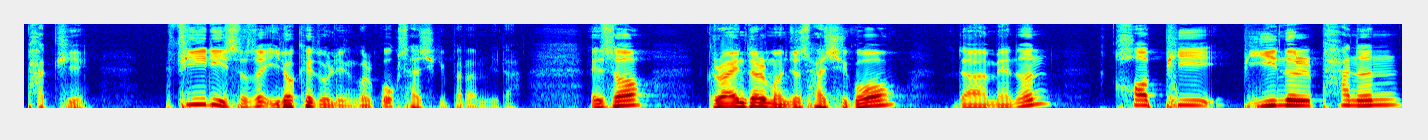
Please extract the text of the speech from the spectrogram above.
바퀴. 필이 있어서 이렇게 돌리는 걸 꼭 사시기 바랍니다. 그래서 그라인더를 먼저 사시고 그 다음에는 커피 bean을 파는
